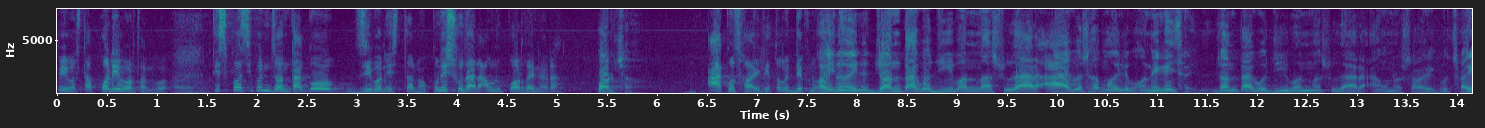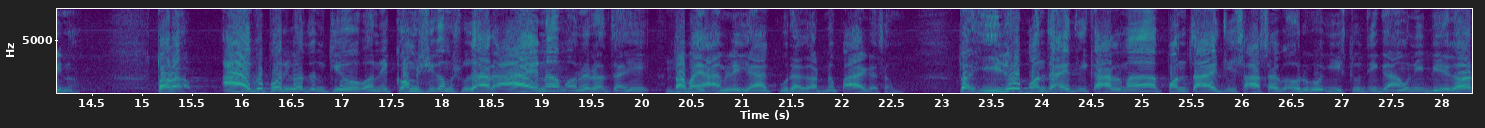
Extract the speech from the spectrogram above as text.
व्यवस्था परिवर्तन भयो। त्यसपछि पनि जनताको जीवनस्तरमा कुनै सुधार आउनु पर्दैन र? पर्छ। आएको छ अहिले तपाईँ देख्नु होइन होइन। जनताको जीवनमा सुधार आएको छ मैले भनेकै छैन। जनताको जीवनमा सुधार आउन सकेको छैन। तर आएको परिवर्तन के हो भने कमसेकम सुधार आएन भनेर चाहिँ तपाईँ हामीले यहाँ कुरा गर्न पाएका छौँ। त हिजो पञ्चायती कालमा पञ्चायती शासकहरूको स्तुति गाउने बेगर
